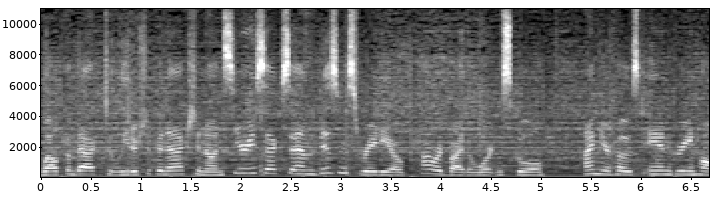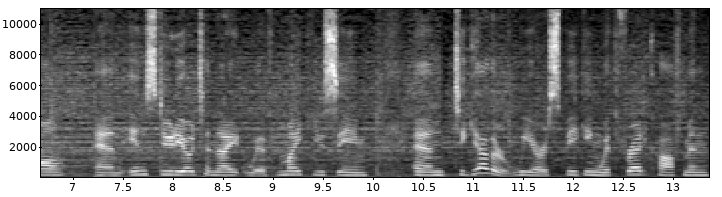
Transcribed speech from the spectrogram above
Welcome back to Leadership in Action on SiriusXM Business Radio, powered by the Wharton School. I'm your host, Anne Greenhalgh, and in studio tonight with Mike Useem. And together we are speaking with Fred Kofman,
